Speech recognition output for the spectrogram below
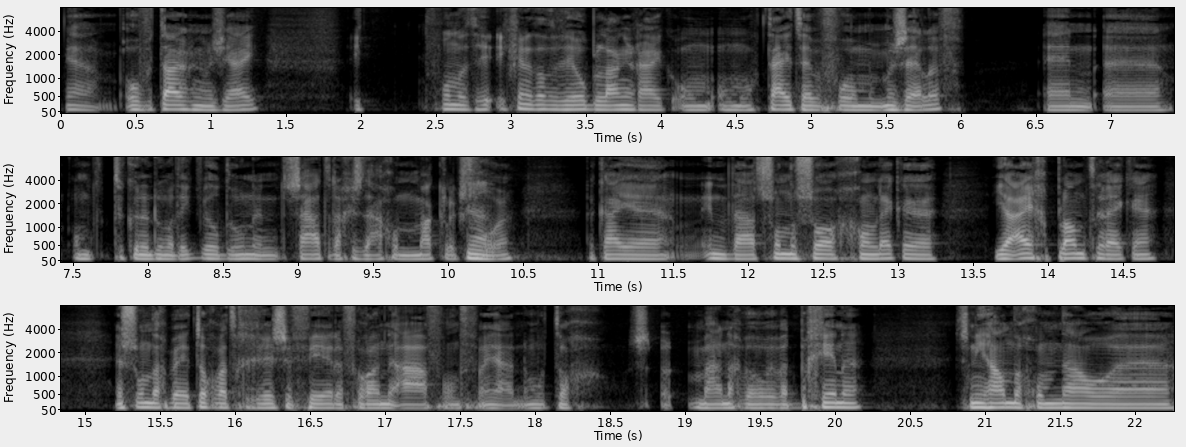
ja, overtuiging als jij. Ik, vond het, ik vind het altijd heel belangrijk om, om ook tijd te hebben voor mezelf. En eh, om te kunnen doen wat ik wil doen. En zaterdag is daar gewoon makkelijkst Ja. voor. Dan kan je inderdaad zonder zorgen gewoon lekker je eigen plan trekken. En zondag ben je toch wat gereserveerder, vooral in de avond. Van ja, dan moet toch s- maandag wel weer wat beginnen. Het is niet handig om nou eh,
